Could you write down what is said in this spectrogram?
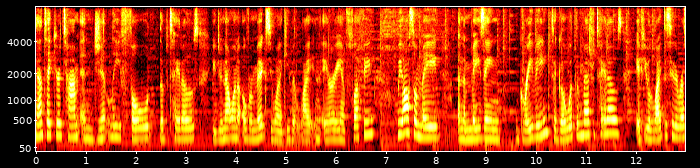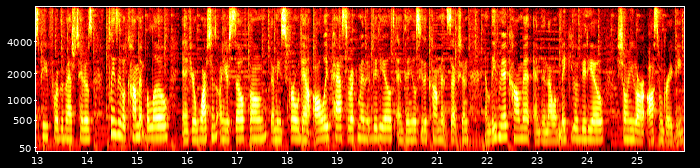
Now take your time and gently fold the potatoes. You do not want to overmix. You want to keep it light and airy and fluffy. We also made an amazing gravy to go with the mashed potatoes. If you would like to see the recipe for the mashed potatoes, please leave a comment below. And if you're watching this on your cell phone, that means scroll down all the way past the recommended videos and then you'll see the comment section and leave me a comment and then I will make you a video showing you our awesome gravy.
